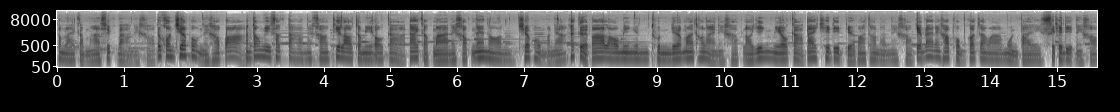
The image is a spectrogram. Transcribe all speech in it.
กำไรกลับมา 10 บาทนะครับทุกคนเชื่อผมนะครับว่ามันต้องมีสักตานะครับที่เราจะมีโอกาสได้กลับมานะครับแน่นอนเชื่อผมวันเนี้ยถ้าเกิดว่าเรามีเงินทุนเยอะมากเท่าไหร่นะครับเรายิ่งมีโอกาสได้เครดิตเยอะมากเท่านั้นนะครับ เกมแรกนะครับผมก็จะมาหมุนไป10เครดิตนะครับ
